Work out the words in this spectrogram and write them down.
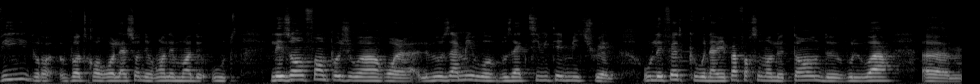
vivre votre relation durant les mois de août. Les enfants peuvent jouer un rôle, vos amis, vos, activités mutuelles, ou le fait que vous n'avez pas forcément le temps de vouloir... Euh,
